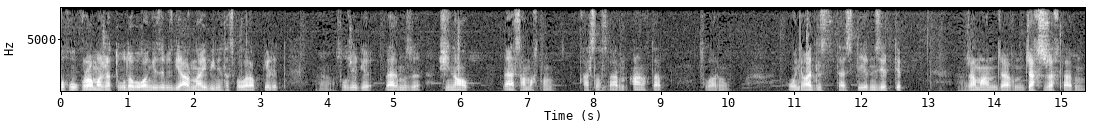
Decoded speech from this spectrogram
оқу құрама жаттығуда болған кезде бізге арнайы бейнетаспалар алып келеді. Ә, сол жерге бәрімізді жиналып әр салмақтың қарсыластарын анықтап солардың ойнау әдіс тәсілдерін зерттеп жаман жағын жақсы жақтарын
